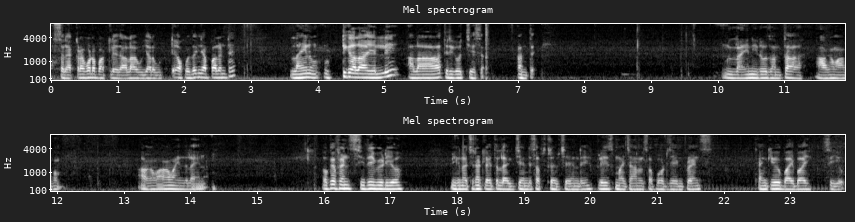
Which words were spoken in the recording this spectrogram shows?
అసలు ఎక్కడ కూడా పట్టలేదు. అలా ఇలా ఉట్టి ఒక విధంగా చెప్పాలంటే లైన్ ఉట్టిగా అలా వెళ్ళి అలా తిరిగి వచ్చేసా. అంతే. లైన్ ఈరోజు అంతా ఆగమాగం. ఆగమాగం అయింది లైన్. ఓకే ఫ్రెండ్స్ ఇదే వీడియో. మీకు నచ్చినట్లయితే లైక్ చేయండి సబ్స్క్రైబ్ చేయండి. ప్లీజ్ మై ఛానల్ సపోర్ట్ చేయండి friends. Thank you bye bye see you.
